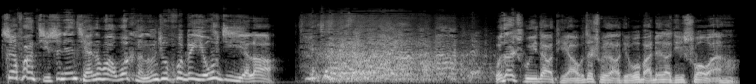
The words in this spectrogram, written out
这放几十年前的话，我可能就会被游击了。我再出一道题啊！我再出一道题，我把这道题说完哈。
